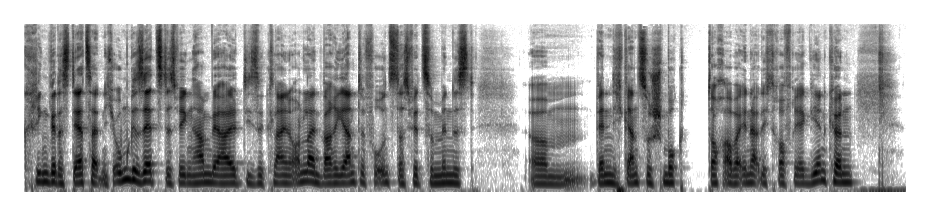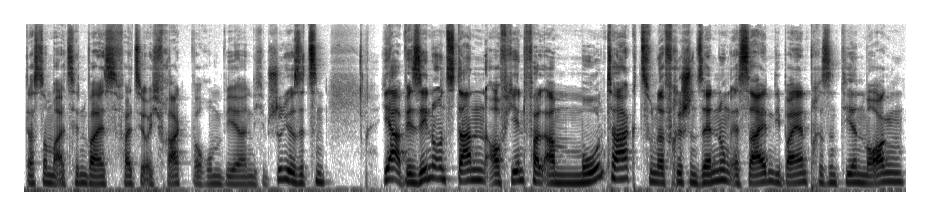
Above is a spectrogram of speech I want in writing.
kriegen wir das derzeit nicht umgesetzt. Deswegen haben wir halt diese kleine Online-Variante für uns, dass wir zumindest, ähm, wenn nicht ganz so schmuck, doch aber inhaltlich darauf reagieren können. Das nochmal als Hinweis, falls ihr euch fragt, warum wir nicht im Studio sitzen. Ja, wir sehen uns dann auf jeden Fall am Montag zu einer frischen Sendung, es sei denn, die Bayern präsentieren morgen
